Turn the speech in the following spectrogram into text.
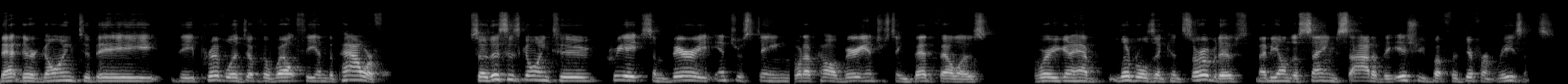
that they're going to be the privilege of the wealthy and the powerful. So this is going to create some very interesting, what I've called very interesting bedfellows, where you're going to have liberals and conservatives maybe on the same side of the issue, but for different reasons.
